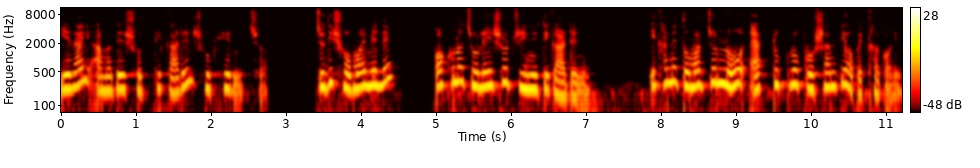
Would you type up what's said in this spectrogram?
এরাই আমাদের সত্যিকারের সুখের উৎস। যদি সময় মেলে, কখনো চলে এসো ট্রিনিটি গার্ডেনে। এখানে তোমার জন্য এক টুকরো প্রশান্তি অপেক্ষা করে।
